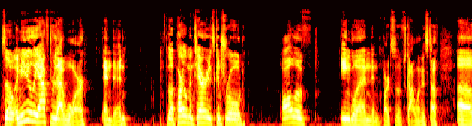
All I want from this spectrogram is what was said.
so immediately after that war ended, the parliamentarians controlled all of England and parts of Scotland and stuff, uh,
